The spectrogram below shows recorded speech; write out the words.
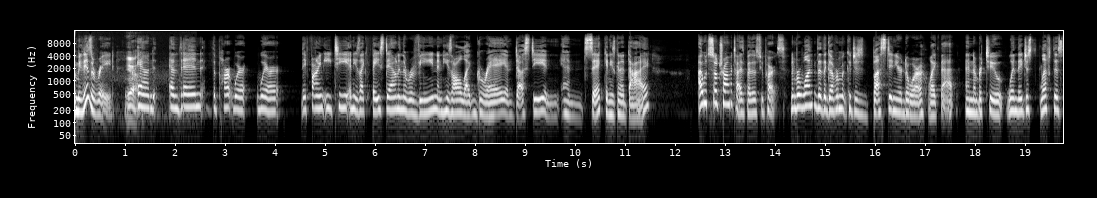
mean, it is a raid. Yeah. And and then the part where where they find ET and he's like face down in the ravine and he's all like gray and dusty and and sick and he's gonna die. I was so traumatized by those two parts. Number one, that the government could just bust in your door like that. And number two, when they just left this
